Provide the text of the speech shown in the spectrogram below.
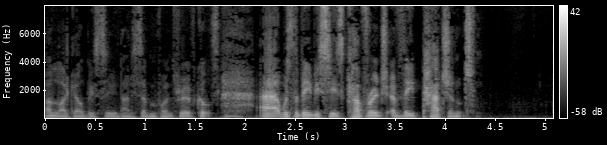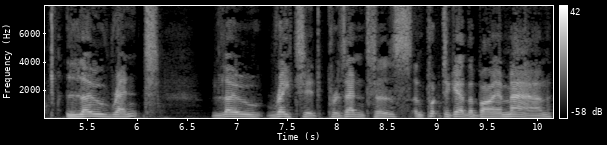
unlike LBC 97.3, of course, uh, was the BBC's coverage of the pageant. Low rent, low rated presenters, and put together by a man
